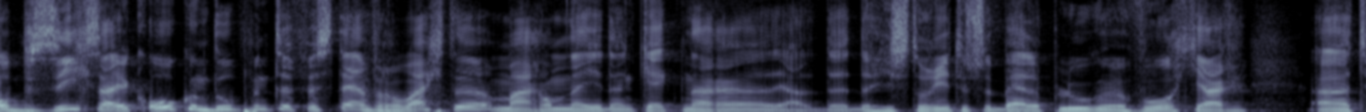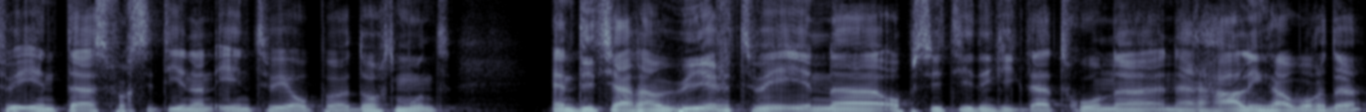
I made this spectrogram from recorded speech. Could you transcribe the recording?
op zich zou ik ook een doelpuntenfestijn verwachten. Maar omdat je dan kijkt naar eh, ja, de, de historie tussen beide ploegen. Vorig jaar eh 2-1 thuis voor City en dan 1-2 op eh, Dortmund. En dit jaar dan weer 2-1 eh, op City. Denk ik dat het gewoon eh, een herhaling gaat worden.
